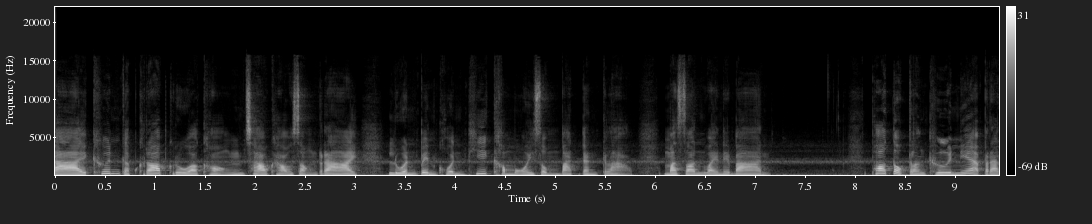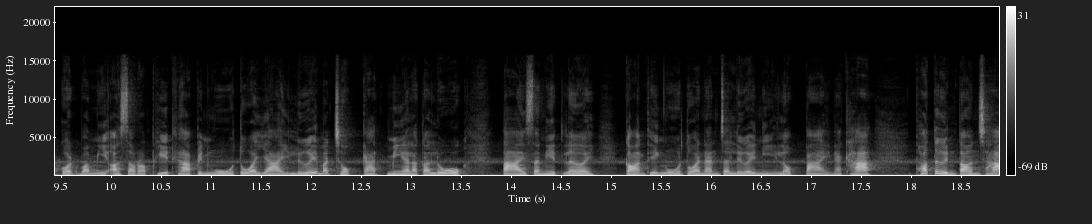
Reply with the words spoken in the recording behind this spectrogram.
ร้ายขึ้นกับครอบครัวของชาวเขาสองราย ล้วนเป็นคนที่ขโมยสมบัติดังกล่าว มาซ่อนไว้ในบ้าน พอตกกลางคืนเนี่ยปรากฏว่ามีอสรพิษค่ะ เป็นงูตัวใหญ่เลื้อยมาฉกกัดเมียแล้วก็ลูก ตายสนิทเลย ก่อนที่งูตัวนั้นจะเลื้อยหนีหลบไปนะคะพอตื่นตอนเช้า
